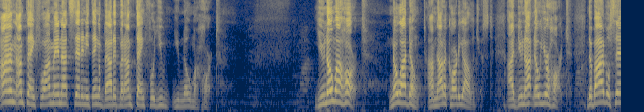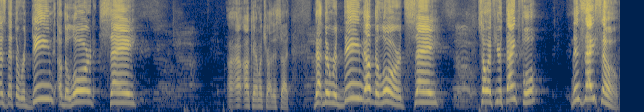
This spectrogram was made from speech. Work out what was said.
I'm, I'm thankful. I may not said anything about it, but I'm thankful you, you know my heart. You know my heart. No, I don't. I'm not a cardiologist. I do not know your heart. The Bible says that the redeemed of the Lord say, uh, okay, I'm going to try this side. That the redeemed of the Lord say, so. so if you're thankful, then say so.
